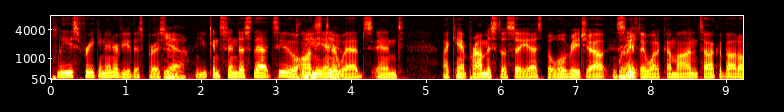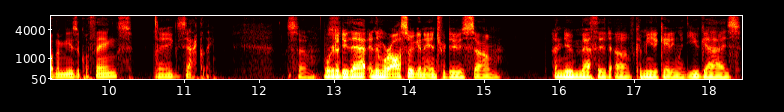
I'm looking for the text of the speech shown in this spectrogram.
please freaking interview this person. Yeah. You can send us that too on the Please do. interwebs. And I can't promise they'll say yes, but we'll reach out and see Right. if they want to come on and talk about all the musical things. Exactly. So we're going to do that, and then we're also going to introduce um, a new method of communicating with you guys,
